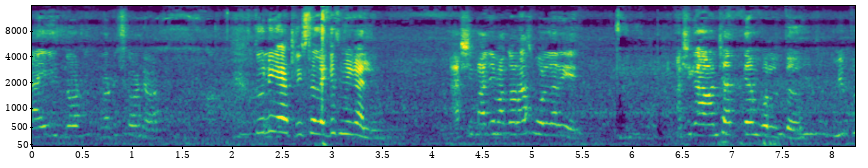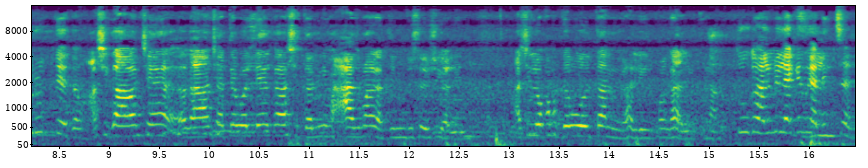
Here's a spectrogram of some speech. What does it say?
गाईज नोट नोटीस करून ठेवा. तू नाही घातलीस तर लगेच मी घालीन. अशी माझी मागा रास बोलणार आहे. अशी गावांच्या आत्या बोलतं. मी प्रूफ देतो. अशी गावांच्या गावांच्या आत्या बोलले का शीतलनी आज मला घातली मी दुसऱ्या दिवशी घालीन. अशी लोक फक्त बोलतात घालीन पण घालीन ना. तू घाल मी लगेच घालीन चल.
